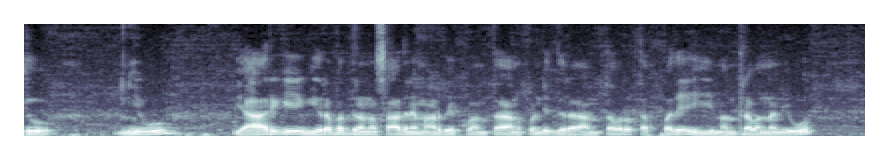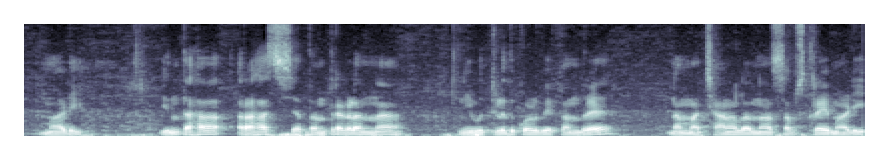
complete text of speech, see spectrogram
ಇದು. ನೀವು ಯಾರಿಗೆ ವೀರಭದ್ರನ ಸಾಧನೆ ಮಾಡಬೇಕು ಅಂತ ಅಂದ್ಕೊಂಡಿದ್ದೀರ ಅಂಥವರು ತಪ್ಪದೇ ಈ ಮಂತ್ರವನ್ನು ನೀವು ಮಾಡಿ. ಇಂತಹ ರಹಸ್ಯ ತಂತ್ರಗಳನ್ನು ನೀವು ತಿಳಿದುಕೊಳ್ಬೇಕಂದ್ರೆ ನಮ್ಮ ಚಾನಲನ್ನು ಸಬ್ಸ್ಕ್ರೈಬ್ ಮಾಡಿ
